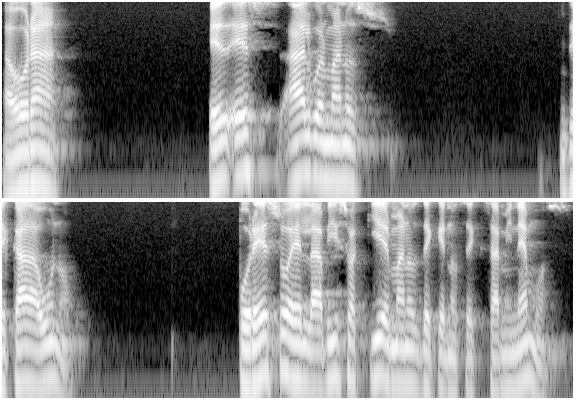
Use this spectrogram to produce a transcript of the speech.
Ahora, es, algo, hermanos, de cada uno. Por eso el aviso aquí, hermanos, de que nos examinemos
